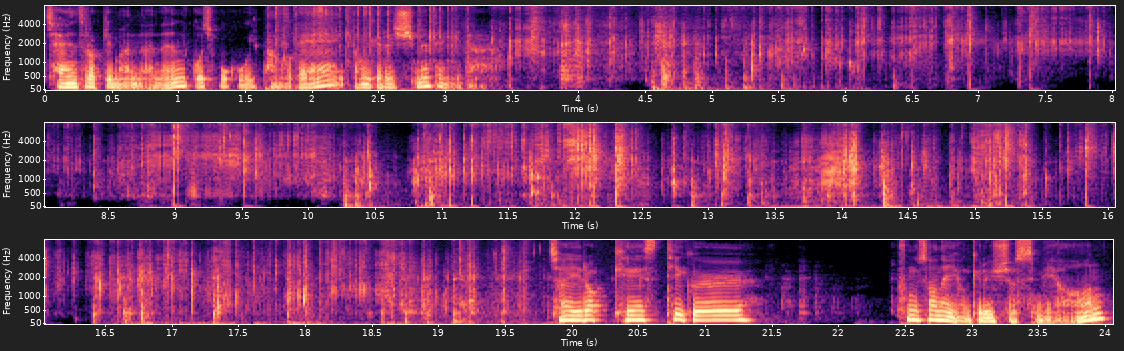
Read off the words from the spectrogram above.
자연스럽게 만나는 꼬치볶고기 방울에 연결해 주시면 됩니다. 자, 이렇게 스틱을 풍선에 연결해 주셨으면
